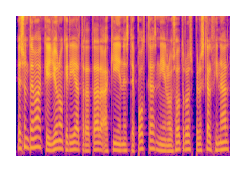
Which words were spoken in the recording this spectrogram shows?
Es un tema que yo no quería tratar aquí en este podcast ni en los otros, pero es que al final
